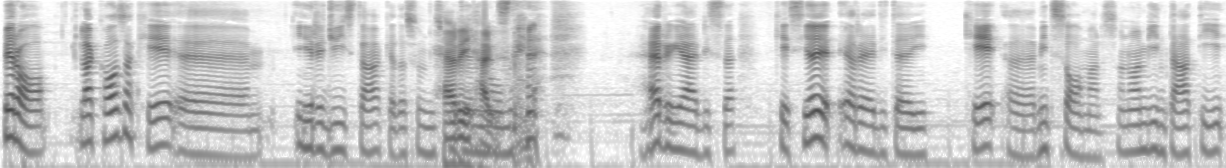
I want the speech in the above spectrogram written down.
Però la cosa che eh, il regista, che adesso mi sfugge il nome, Harry Harris, che sia Hereditary che eh, Midsommar sono ambientati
